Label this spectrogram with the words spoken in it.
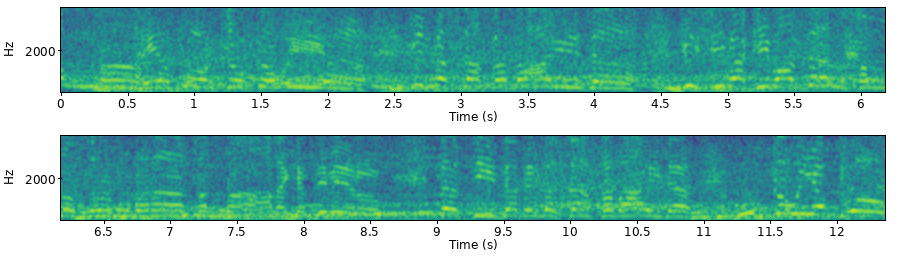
الله يا بورتو قوية من مسافة بعيدة. في شباك بازل خلصوا المباراة. الله على كاسيميرو. تسديدة من مسافة بعيدة. وقوية بوم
